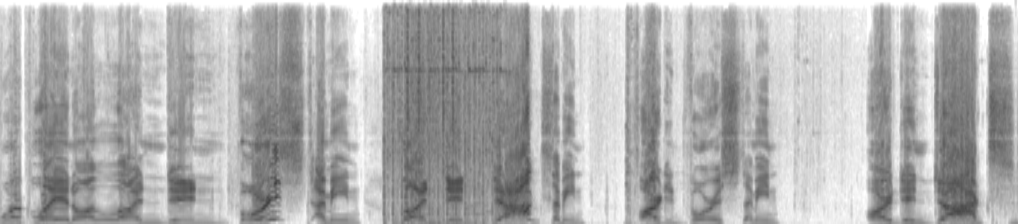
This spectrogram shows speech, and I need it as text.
We're playing on London Forest. I mean, London Docks. I mean, Ardennes Forest. I mean, Arden Docks.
